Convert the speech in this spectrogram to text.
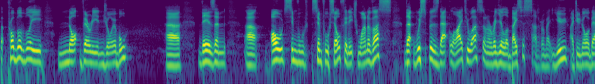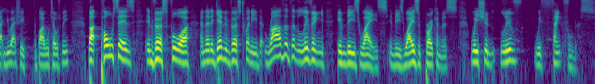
but probably not very enjoyable. Uh, there's an uh, old sinful, sinful self in each one of us that whispers that lie to us on a regular basis. I don't know about you. I do know about you, actually, the Bible tells me. But Paul says in verse 4 and then again in verse 20 that rather than living in these ways, in these ways of brokenness, we should live with thankfulness.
